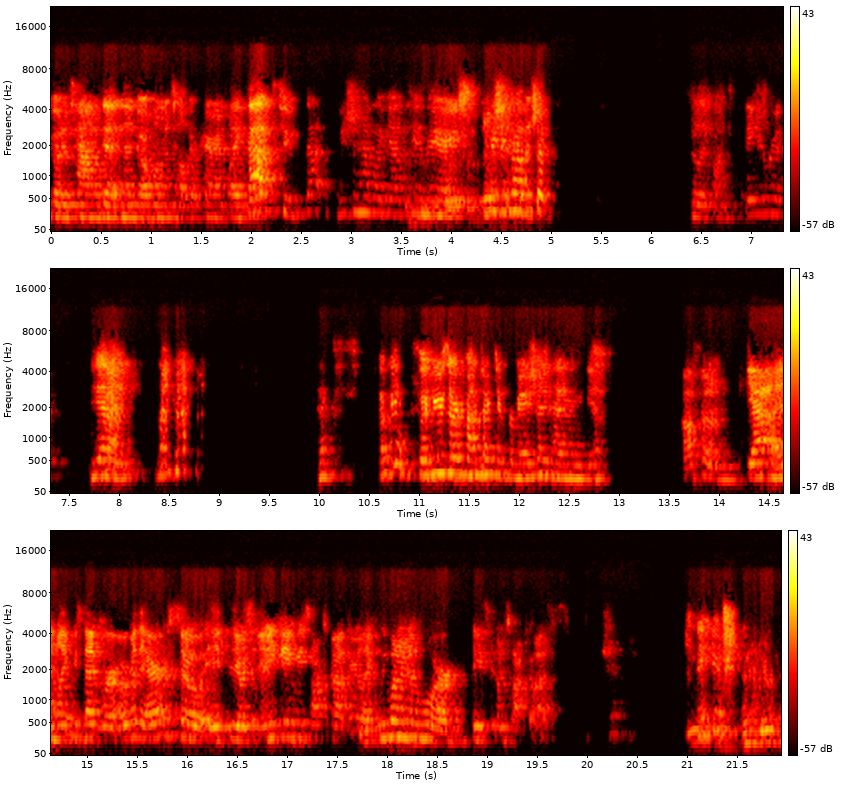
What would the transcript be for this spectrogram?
go to town with it and then go home and tell their parents like that's too that we should have like gas can there. You should, we should have a chip. It's really fun. Yeah. Next. Okay, so here's our contact information and yeah. Awesome. Yeah, and like we said, we're over there. So if there was anything we talked about, they're like, we want to know more, please come talk to us. Thank you. Thank you.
